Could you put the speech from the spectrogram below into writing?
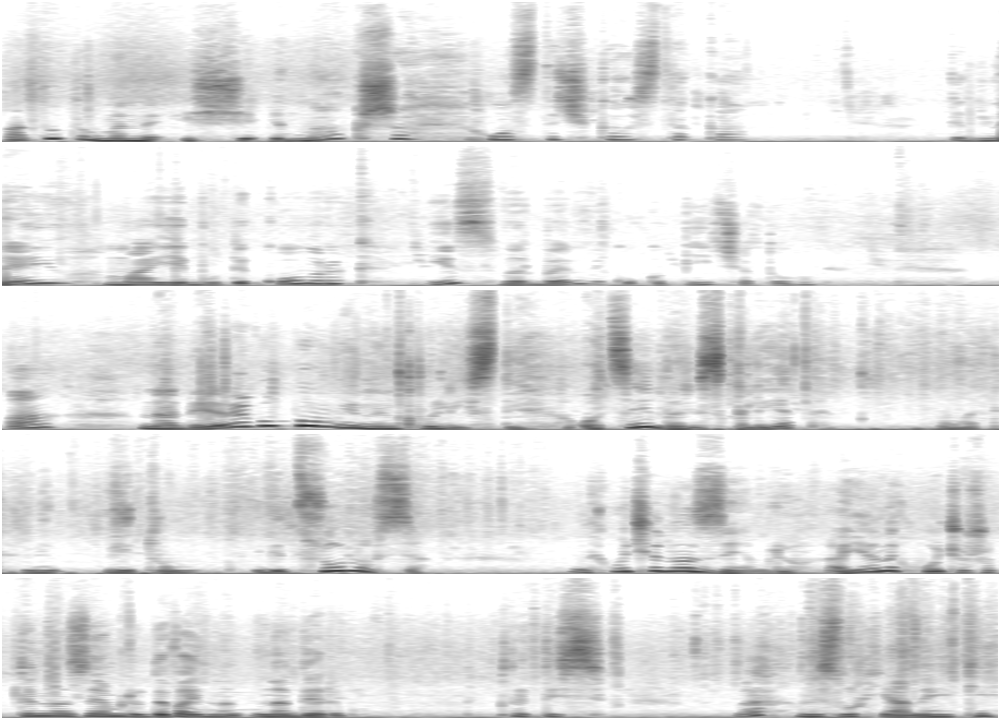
А тут у мене іще інакша хосточка ось така. Під нею має бути коврик із вербеннику копійчатого. А на дерево повинен полізти оцей бересклет. От, він вітром відсунувся, не хоче на землю. А я не хочу, щоб ти на землю. Давай на, на дерево. Плетись. А? Неслухняний який.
